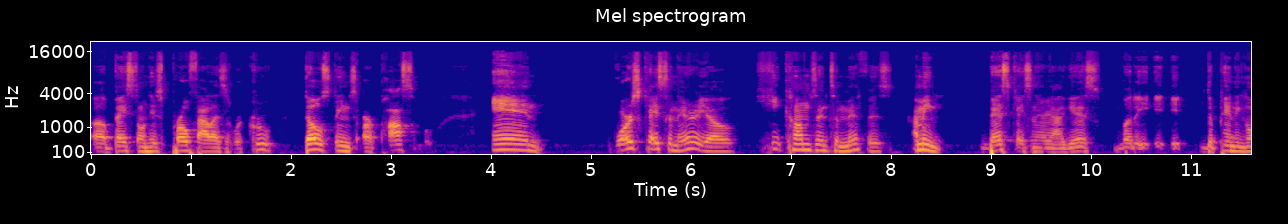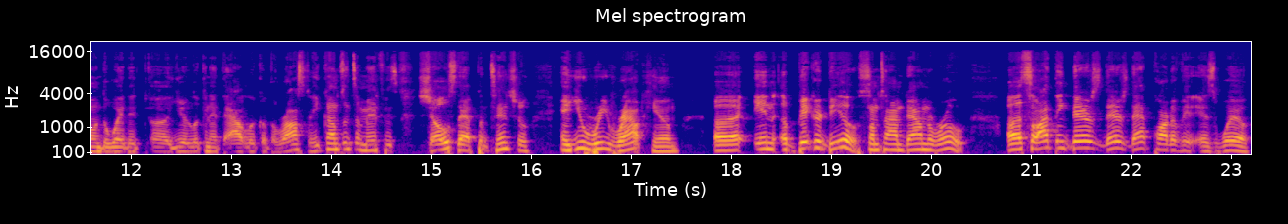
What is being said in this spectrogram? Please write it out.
uh, based on his profile as a recruit, those things are possible. And worst case scenario, he comes into Memphis. I mean, best case scenario, I guess. But it, it, depending on the way that uh, you're looking at the outlook of the roster, he comes into Memphis, shows that potential, and you reroute him uh, in a bigger deal sometime down the road. Uh, so I think there's there's that part of it as well.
